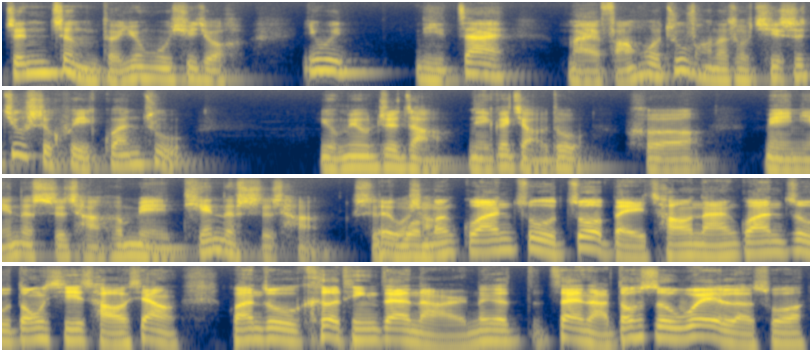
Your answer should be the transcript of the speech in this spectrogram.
真正的用户需求，因为你在买房或租房的时候，其实就是会关注有没有制造，哪个角度和每年的时长和每天的时长是对，多少。我们关注坐北朝南，关注东西朝向，关注客厅在哪儿，那个在哪儿，都是为了说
